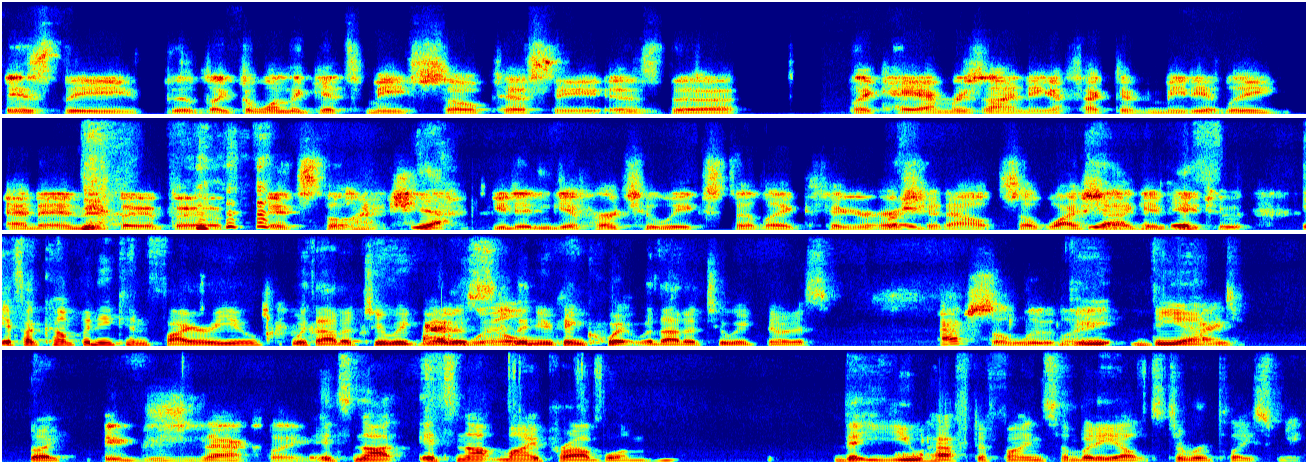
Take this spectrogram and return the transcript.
Is the, the like the one that gets me so pissy is the like, "Hey, I'm resigning, effective immediately," and and the, the it's the like, Yeah. you didn't give her two weeks to like figure her Right. shit out, so why should Yeah, I give if- you two? If a company can fire you without a two week notice, then you can quit without a two week notice. Absolutely, The the end. like exactly. it's not it's not my problem that you have to find somebody else to replace me.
